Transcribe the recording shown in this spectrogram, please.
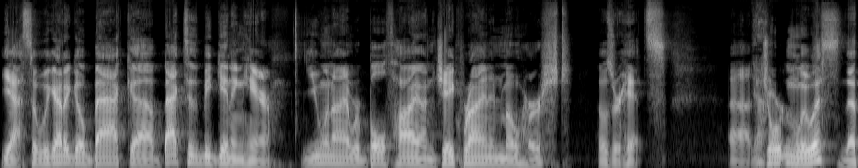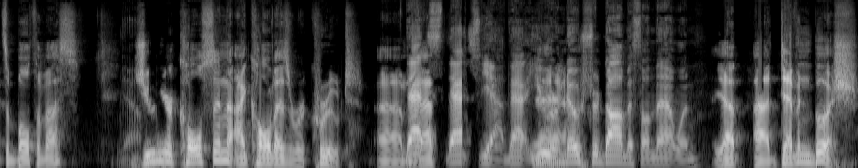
Yeah, so we got to go back uh, back to the beginning here. You and I were both high on Jake Ryan and Mo Hurst. Those are hits. Uh, yeah. Jordan Lewis, that's a both of us. Yeah. Junior Colson, I called as a recruit. Um, that's, that's, that's yeah that you yeah. were Nostradamus on that one. Yep. Uh, Devin Bush,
